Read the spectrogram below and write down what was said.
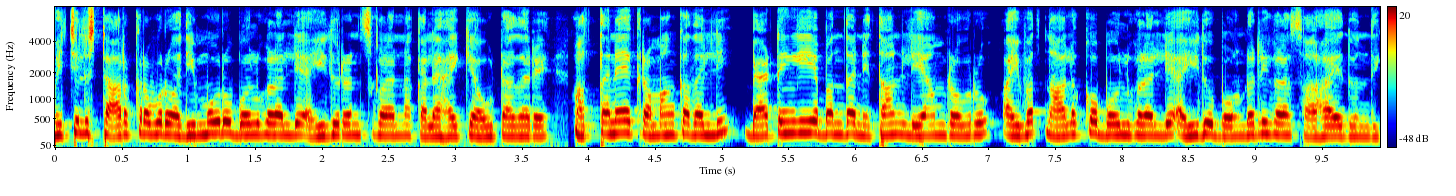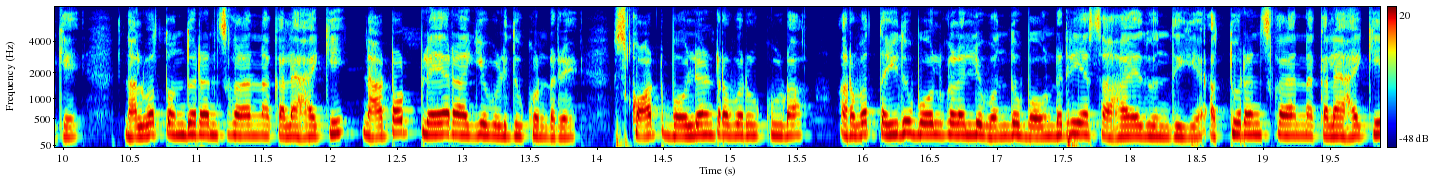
ಮಿಚಿಲ್ ಸ್ಟಾರ್ಕ್ ರವರು ಹದಿಮೂರು ಬೌಲ್ಗಳಲ್ಲಿ ಐದು ರನ್ಸ್ಗಳನ್ನು ಕಲೆ ಹಾಕಿ ಔಟ್ ಆದರೆ ಹತ್ತನೇ ಕ್ರಮಾಂಕದಲ್ಲಿ ಬ್ಯಾಟಿಂಗಿಗೆ ಬಂದ ನಿತಾನ್ ಲಿಯಾಮ್ ರವರು ಐವತ್ನಾಲ್ಕು ಬೌಲ್ಗಳಲ್ಲಿ ಐದು ಬೌಂಡರಿಗಳ ಸಹಾಯದೊಂದಿಗೆ ನಲವತ್ತೊಂದು ರನ್ಸ್ಗಳನ್ನು ಕಲೆ ಹಾಕಿ ನಾಟ್ಔಟ್ ಪ್ಲೇಯರ್ ಆಗಿ ಉಳಿದುಕೊಂಡರೆ. ಸ್ಕಾಟ್ ಬೌಲೆಂಡ್ ರವರು ಕೂಡ ಅರವತ್ತೈದು ಬೌಲ್ಗಳಲ್ಲಿ ಒಂದು ಬೌಂಡರಿಯ ಸಹಾಯದೊಂದಿಗೆ ಹತ್ತು ರನ್ಸ್ಗಳನ್ನು ಕಲೆಹಾಕಿ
